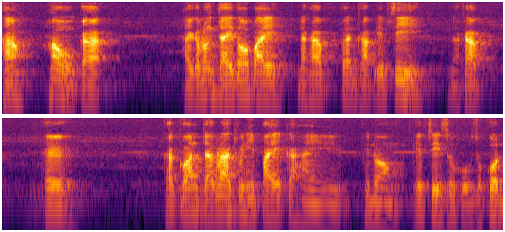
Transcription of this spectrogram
เอาเฮ้ากะให้กำลังใจต่อไปนะครับแฟนคลับ FC นะครับ เออกะก่อนจากลาคลิปนี้ไปก็ให้พี่น้อง FC สุขุสุขคน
